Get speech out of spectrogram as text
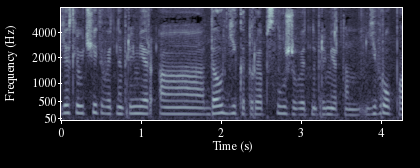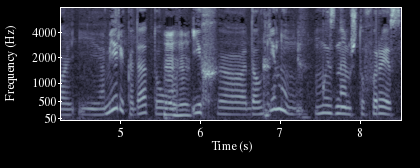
если учитывать, например, а, долги, которые обслуживают, например, там Европа и Америка, да, то угу. их э, долги, ну, мы знаем, что ФРС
